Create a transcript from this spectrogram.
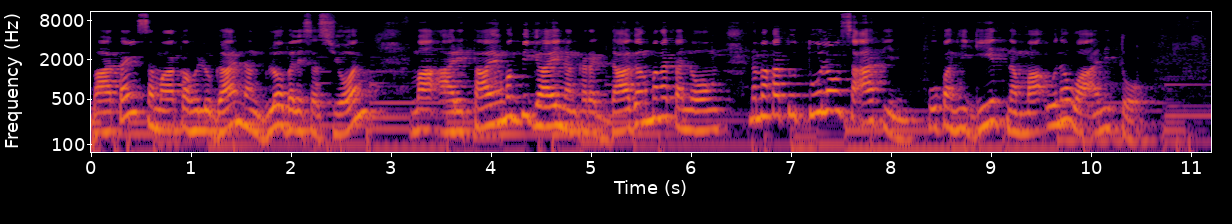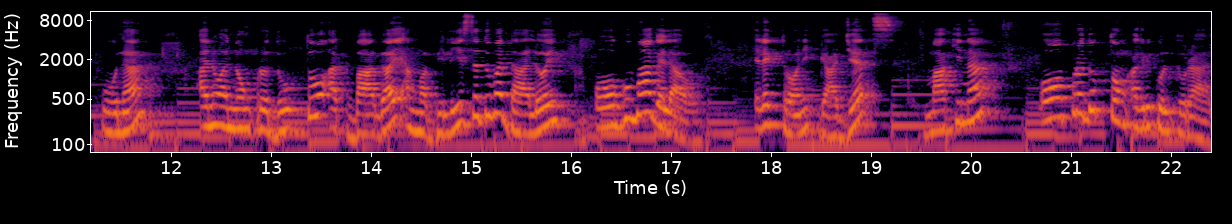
Batay sa mga kahulugan ng globalisasyon, maaari tayong magbigay ng karagdagang mga tanong na makatutulong sa atin upang higit na maunawaan ito. Una, ano-anong produkto at bagay ang mabilis na dumadaloy o gumagalaw? Electronic gadgets, makina, o produktong agrikultural?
